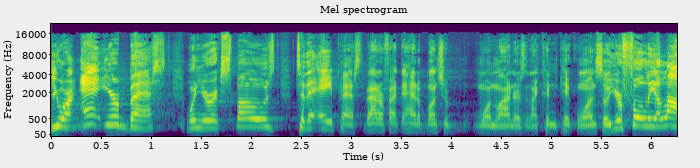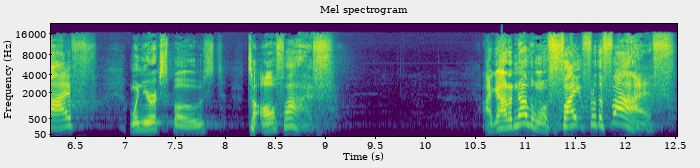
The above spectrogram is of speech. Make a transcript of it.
You are at your best when you're exposed to the APES. Matter of fact, I had a bunch of one liners and I couldn't pick one. So you're fully alive when you're exposed to all five. I got another one fight for the five,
